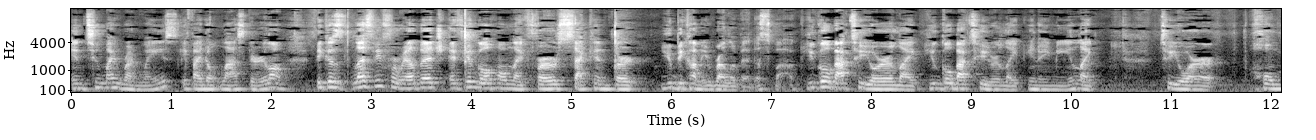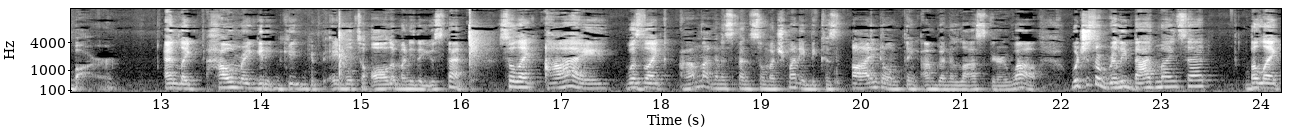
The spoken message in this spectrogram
into my runways if I don't last very long? Because let's be for real, bitch, if you go home like first, second, third, you become irrelevant as fuck. You go back to your like you go back to your like you know what I mean like to your home bar and like how am i getting get, able to all the money that you spent so like i was like i'm not gonna spend so much money because i don't think i'm gonna last very well which is a really bad mindset but like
